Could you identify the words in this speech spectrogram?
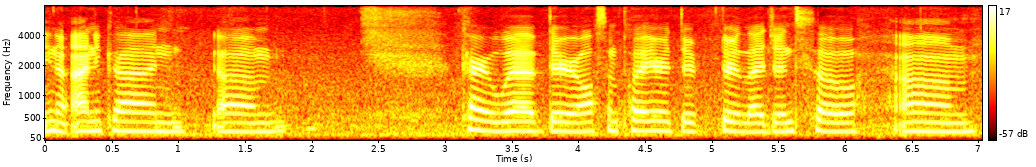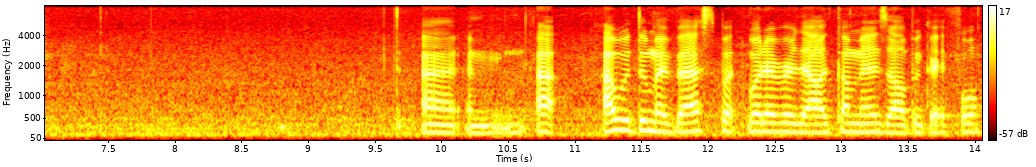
you know, Annika and um, Carrie Webb. They're awesome players. They're, they're legends. So, um, I, I mean, I, I would do my best, but whatever the outcome is, I'll be grateful.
